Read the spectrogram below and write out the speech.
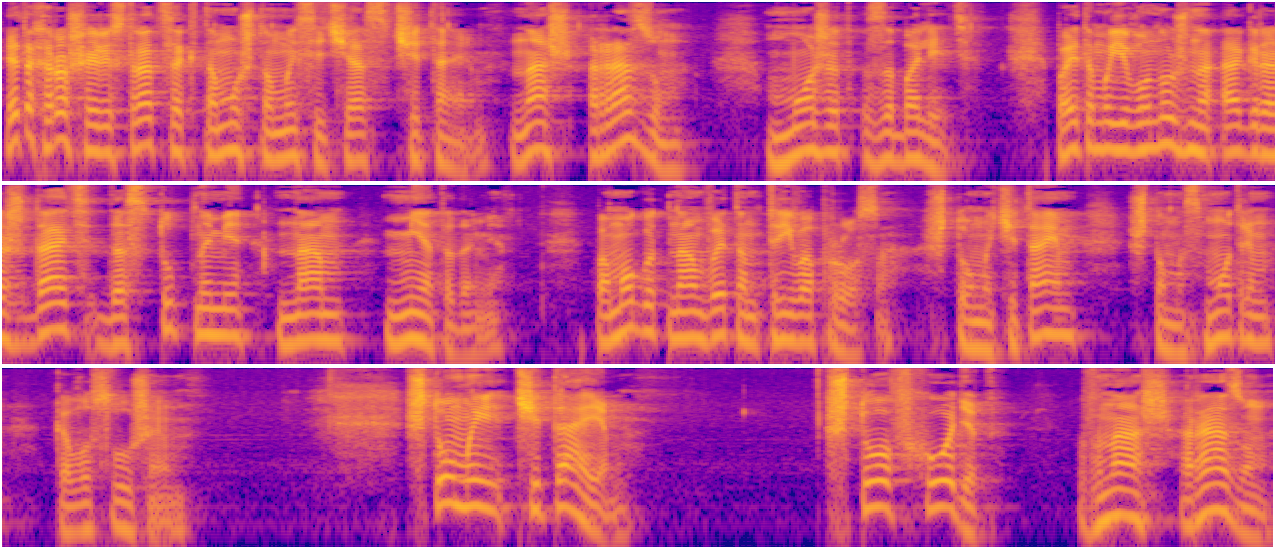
Это хорошая иллюстрация к тому, что мы сейчас читаем. Наш разум может заболеть, поэтому его нужно ограждать доступными нам методами – Помогут нам в этом три вопроса. Что мы читаем, что мы смотрим, кого слушаем. Что мы читаем? Что входит в наш разум?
